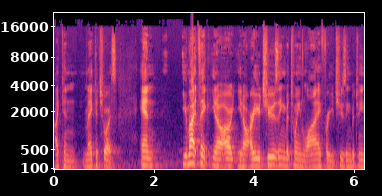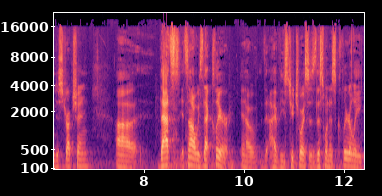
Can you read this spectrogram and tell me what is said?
I can make a choice. And you might think, you know, are, you know, are you choosing between life? Are you choosing between destruction? Uh, that's, it's not always that clear. You know, I have these two choices. This one is clearly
